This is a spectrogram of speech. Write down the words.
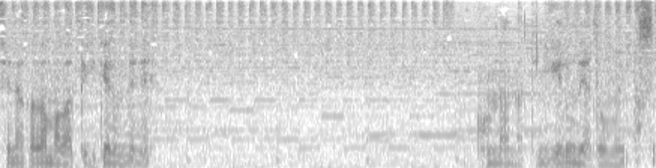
背中が曲がってきてるんでね、こんなんなって逃げるんだやと思います。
